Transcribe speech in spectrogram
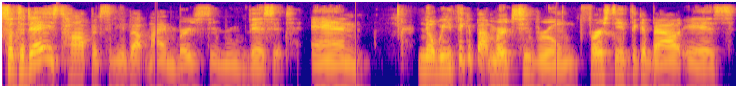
So today's topic is going to be about my emergency room visit. And you know, when you think about emergency room, first thing you think about is,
